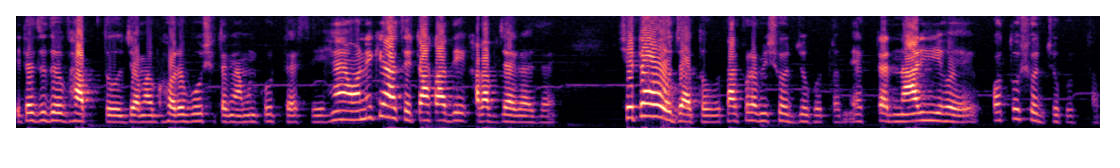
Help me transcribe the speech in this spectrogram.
এটা যদি ভাবতো যে আমার ঘরে বসে তো আমি এমন করতে আছি হ্যাঁ অনেকে আছে, টাকা দিয়ে খারাপ জায়গায় যায়। সেটাও যাতো, তারপর আমি সহ্য করতাম। একটা নারী হয়ে কত সহ্য করতাম।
